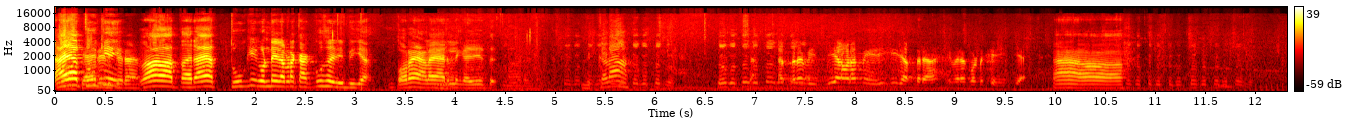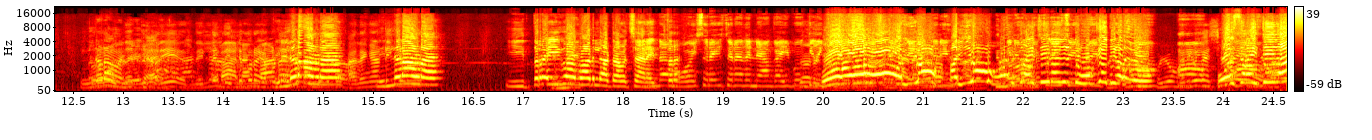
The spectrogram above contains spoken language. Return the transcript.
രായ തൂക്കി. വാ രായ തൂക്കി കൊണ്ടേ നമ്മുടെ കക്കൂസ് കഴിപ്പിക്കാം കൊറേ ആളെ ആരെങ്കിലും കഴിയിട്ട്. വിദ്യ അവിടെ മെഴുകി ചന്ദ്ര. കൊണ്ട് ആ. ഇല്ലടാ അവിടെ ഇത്ര ഈഗോ പാടില്ലാട്ടോ മച്ചാനെ ഇത്ര ഓ അയ്യോ അയ്യോ വോയിസ് റൈസ് ചെയ്താ നീ കളയോ വോയിസ് റൈസ് ചെയ്താ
